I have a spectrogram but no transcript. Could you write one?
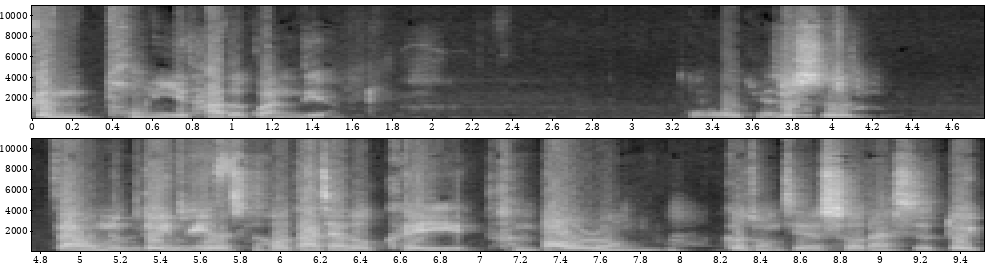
更统一他的观点，对，我觉得就是在我们对内的时候，大家都可以很包容，各种接受，但是对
